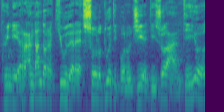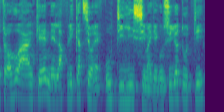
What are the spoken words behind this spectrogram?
quindi andando a racchiudere solo due tipologie di isolanti, io lo trovo anche nell'applicazione utilissima che consiglio a tutti,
